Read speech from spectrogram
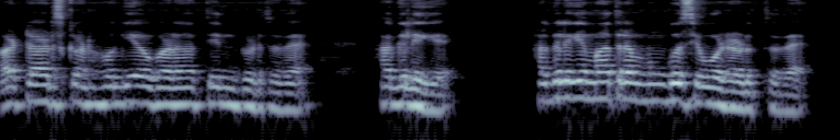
ಅಟ್ಟಾಡಿಸ್ಕೊಂಡು ಹೋಗಿ ಅವುಗಳನ್ನ ತಿಂದುಬಿಡ್ತದೆ ಹಗಲಿಗೆ. ಹಗಲಿಗೆ ಮಾತ್ರ ಮುಂಗುಸಿ ಓಡಾಡುತ್ತದೆ.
